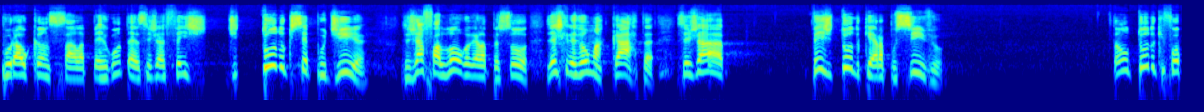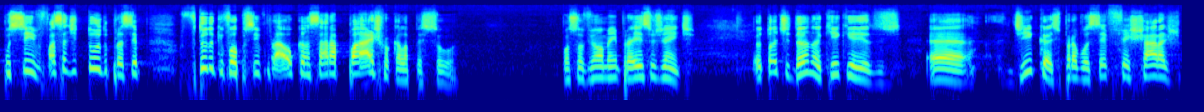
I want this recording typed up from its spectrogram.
por alcançá-la. Pergunta é: você já fez tudo o que você podia. Você já falou com aquela pessoa, você já escreveu uma carta, você já fez de tudo que era possível. Então, tudo que for possível, faça de tudo para ser, tudo que for possível para alcançar a paz com aquela pessoa. Posso ouvir um amém para isso, gente? Eu estou te dando aqui, queridos, é, dicas para você fechar as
